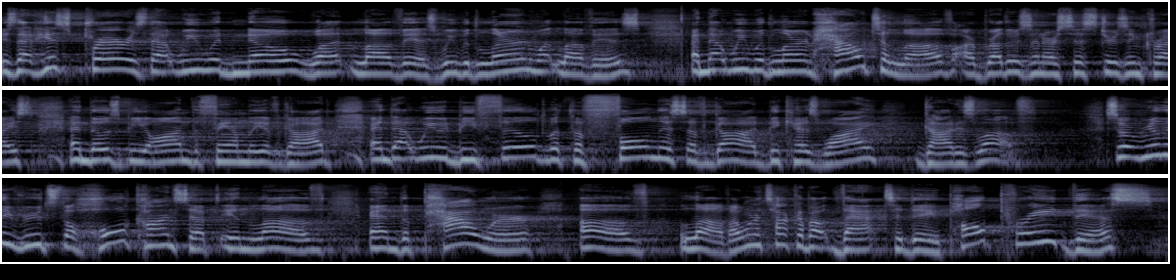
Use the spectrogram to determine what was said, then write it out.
is that his prayer is that we would know what love is. We would learn what love is, and that we would learn how to love our brothers and our sisters in Christ and those beyond the family of God, and that we would be filled with the fullness of God because why? God is love. So it really roots the whole concept in love and the power of love. I want to talk about that today. Paul prayed this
